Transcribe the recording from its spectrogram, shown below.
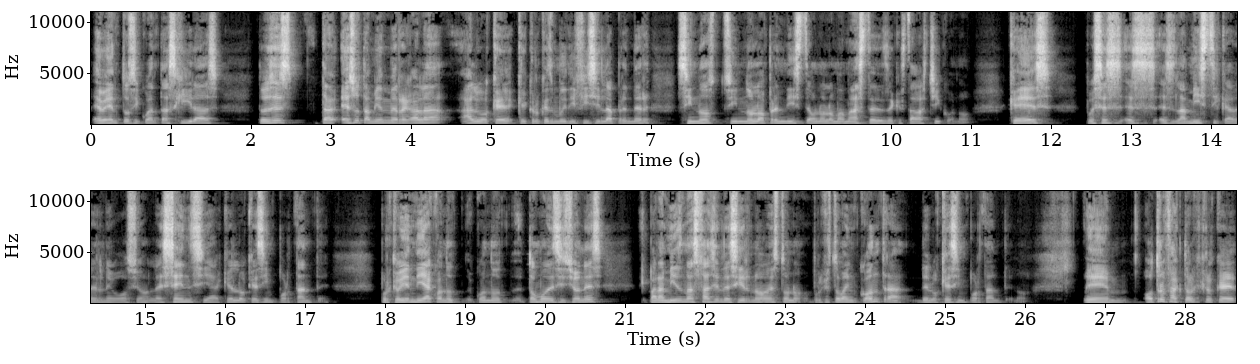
eventos y cuántas giras. Entonces, eso también me regala algo que, que creo que es muy difícil de aprender si no, si no lo aprendiste o no lo mamaste desde que estabas chico, ¿no? Que es, pues es, es, es la mística del negocio, la esencia, qué es lo que es importante. Porque hoy en día cuando, cuando tomo decisiones, para mí es más fácil decir, no, esto no, porque esto va en contra de lo que es importante. Em, otro factor que creo que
